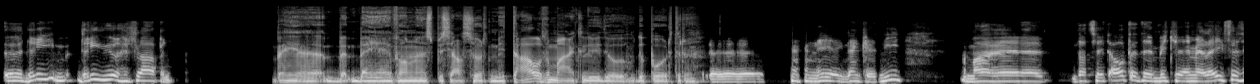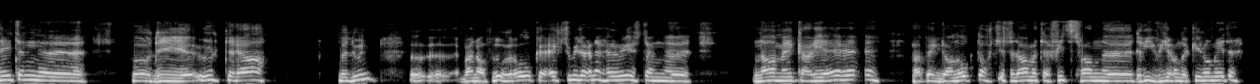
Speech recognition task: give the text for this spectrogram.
drie, drie uur geslapen. Ben, je, ben jij van een speciaal soort metaal gemaakt, Ludo de Portere? Uh, nee, ik denk het niet. Maar uh, dat zit altijd een beetje in mijn lijf gezeten. Uh, voor die ultra te doen. Ik ben al vroeger ook echt wielrenner geweest en na mijn carrière heb ik dan ook tochtjes gedaan met de fiets van 300, 400 kilometer.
